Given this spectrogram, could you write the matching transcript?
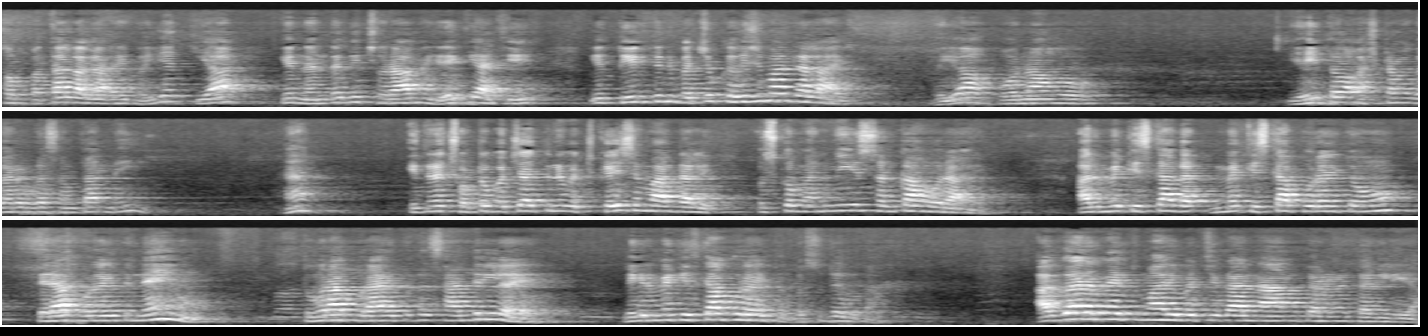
सब पता लगा रहे भैया, क्या ये नंद की छोरा में है क्या चीज़? ये तीन तीन बच्चों को कभी मार डाला है? भैया, हो ना हो। यही तो अष्टम गर्भ का संतान नहीं। है? इतना छोटा बच्चा, इतने बच्चे कैसे मार डाले? उसको मन में ये शंका हो रहा है। और मैं किसका मैं किसका पुरोहित हूँ? तेरा पुरोहित नहीं हूँ, तुम्हारा पुरोहित तो शांडिल्य है। लेकिन मैं किसका पुरोहित हूँ? वसुदेव का। अगर मैं तुम्हारे बच्चे का नामकरण कर लिया,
